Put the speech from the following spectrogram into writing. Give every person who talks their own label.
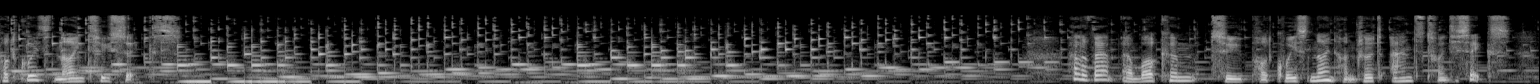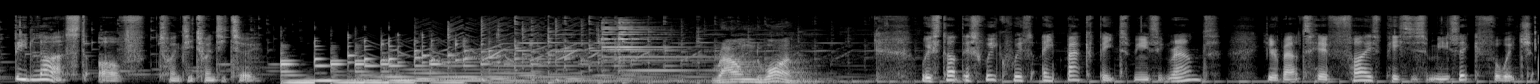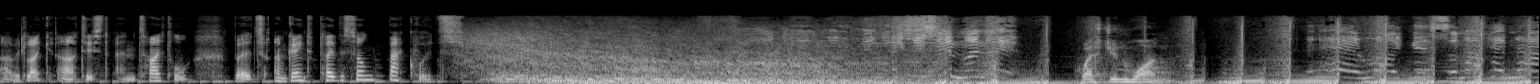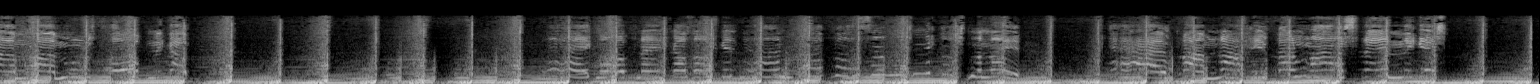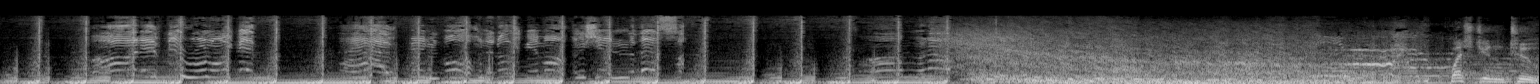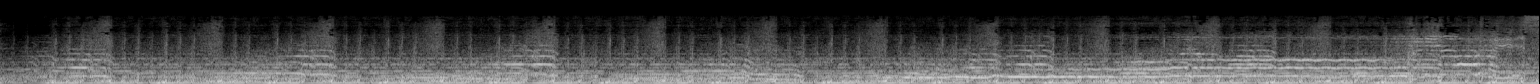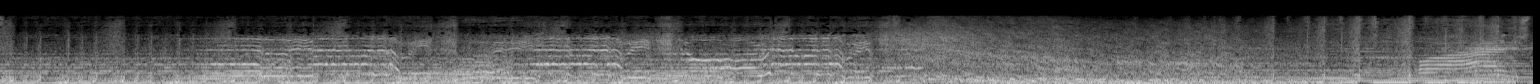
Speaker 1: Podquiz 926. Hello there, and welcome to Podquiz 926, the last of 2022.
Speaker 2: Round 1.
Speaker 1: We start this week with a backbeat music round. You're about to hear five pieces of music for which I would like artist and title, but I'm going to play the song backwards.
Speaker 2: Question 1. Question 2.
